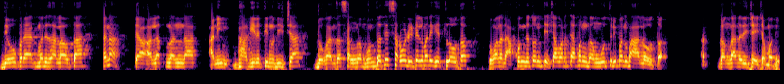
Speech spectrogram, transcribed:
देवप्रयागमध्ये झाला होता. है ना? त्या अलकनंदा आणि भागीरथी नदीच्या दोघांचा संगम होऊन तर ते सर्व डिटेलमध्ये घेतलं होतं. तुम्हाला दाखवून देतो आणि त्याच्यावरती आपण गंगोत्री पण पाहिलं होतं. गंगा नदीच्या याच्यामध्ये.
